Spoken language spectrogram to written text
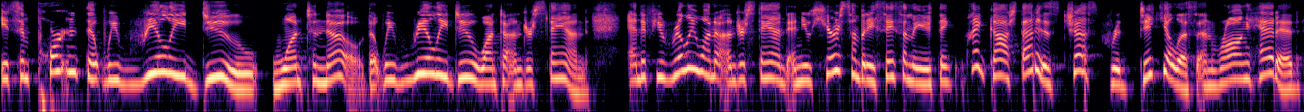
It's important that we really do want to know, that we really do want to understand. And if you really want to understand and you hear somebody say something, you think, my gosh, that is just ridiculous and wrong-headed.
